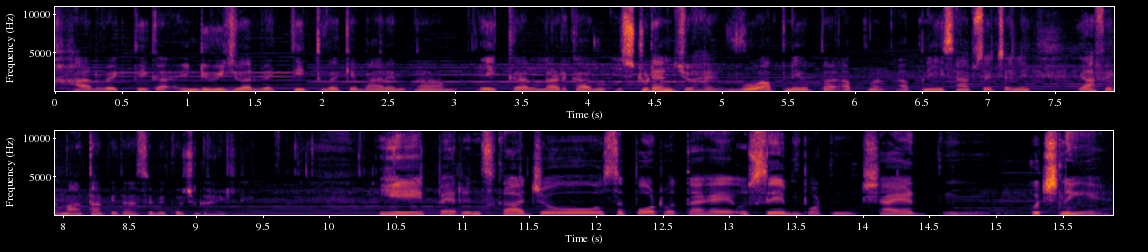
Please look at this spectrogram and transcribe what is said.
हर व्यक्ति का इंडिविजुअल व्यक्तित्व के बारे में एक लड़का स्टूडेंट जो है वो अपने ऊपर अपन अपने हिसाब से चले या फिर माता पिता से भी कुछ गाइड लें। ये पेरेंट्स का जो सपोर्ट होता है उससे इम्पोर्टेंट शायद कुछ नहीं है।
